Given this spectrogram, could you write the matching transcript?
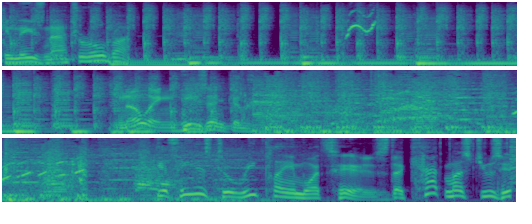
In these natural run. Knowing he's in control. If he is to reclaim what's his, the cat must use his...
